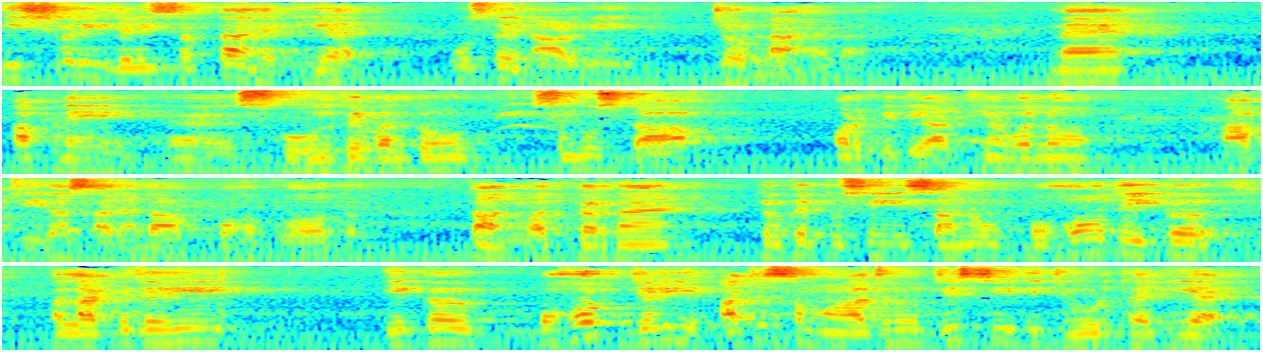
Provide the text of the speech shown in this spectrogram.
ਈਸ਼ਵਰੀ ਜਿਹੜੀ ਸੱਤਾ ਹੈਗੀ ਹੈ, ਉਸ ਦੇ ਨਾਲ ਵੀ ਜੋੜਨਾ ਹੈਗਾ। ਮੈਂ ਆਪਣੇ ਸਕੂਲ ਦੇ ਵੱਲ ਤੋਂ ਸਮੂਹ ਸਟਾਫ ਔਰ ਵਿਦਿਆਰਥੀਆਂ ਵੱਲੋਂ ਆਪ ਜੀ ਦਾ ਸਾਰਿਆਂ ਦਾ ਬਹੁਤ-ਬਹੁਤ ਧੰਨਵਾਦ ਕਰਦਾ ਹਾਂ, ਕਿਉਂਕਿ ਤੁਸੀਂ ਸਾਨੂੰ ਬਹੁਤ ਇੱਕ ਅਲੱਗ ਜਿਹੀ, ਇੱਕ ਬਹੁਤ ਜਿਹੜੀ ਅੱਜ ਸਮਾਜ ਨੂੰ ਜਿਸ ਚੀਜ਼ ਦੀ ਜ਼ਰੂਰਤ ਹੈਗੀ ਹੈ,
